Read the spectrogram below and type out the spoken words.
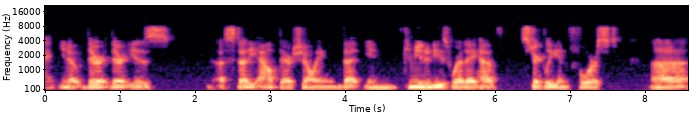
Okay. you know, there there is a study out there showing that in communities where they have strictly enforced, uh,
